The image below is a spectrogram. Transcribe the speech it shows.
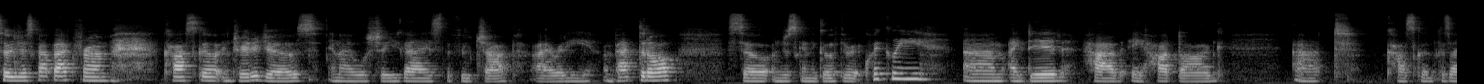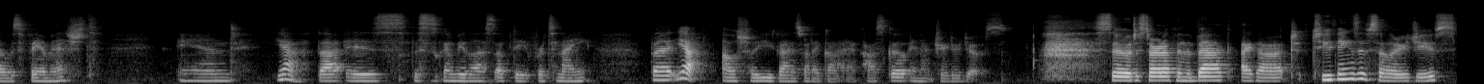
So we just got back from Costco and Trader Joe's and I will show you guys the food shop. I already unpacked it all. So I'm just gonna go through it quickly. Um, I did have a hot dog at Costco because I was famished. And yeah, that is, this is gonna be the last update for tonight. But yeah, I'll show you guys what I got at Costco and at Trader Joe's. So to start off in the back, I got two things of celery juice.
